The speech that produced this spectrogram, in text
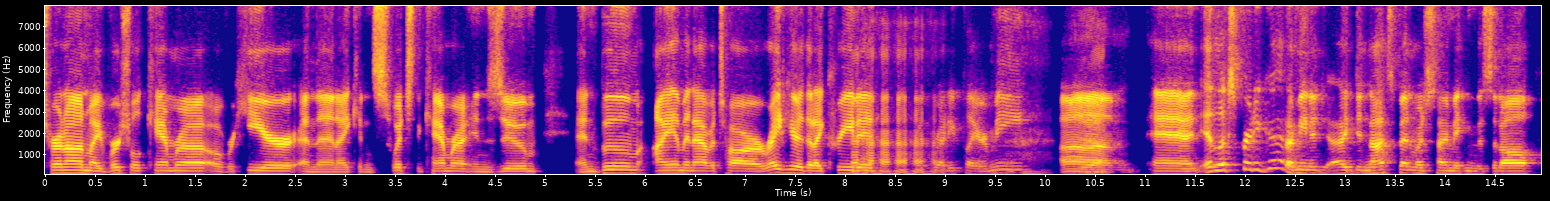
turn on my virtual camera over here and then I can switch the camera in Zoom and boom, I am an avatar right here that I created Ready Player Me. Um, yeah. And it looks pretty good. I mean, it, I did not spend much time making this at all.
